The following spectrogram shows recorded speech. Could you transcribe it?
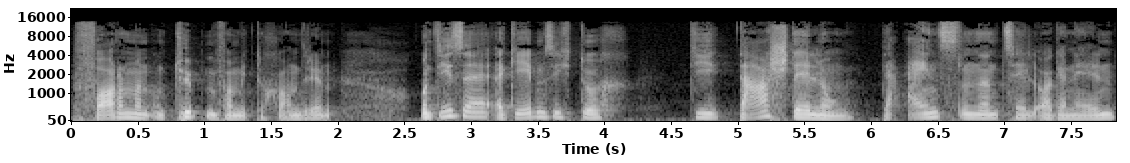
Formen und Typen von Mitochondrien und diese ergeben sich durch die Darstellung der einzelnen Zellorganellen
